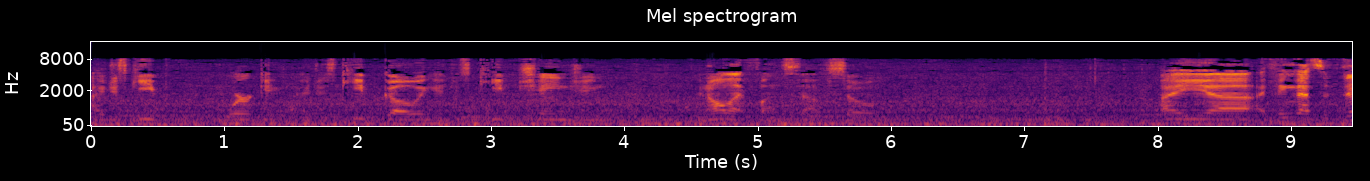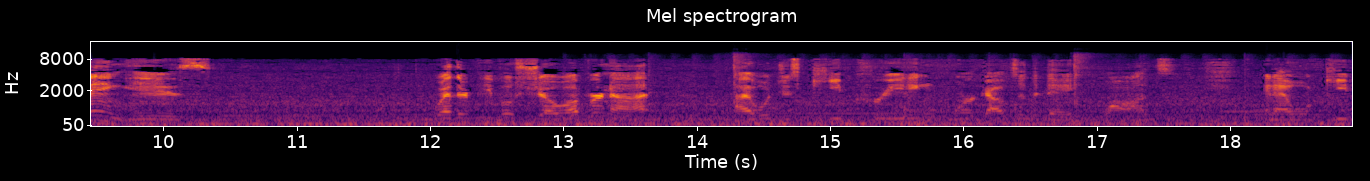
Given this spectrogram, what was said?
I just keep working. I just keep going. I just keep changing, and all that fun stuff. So I uh, I think that's the thing is whether people show up or not I will just keep creating workouts of the day, WODs, and I will keep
